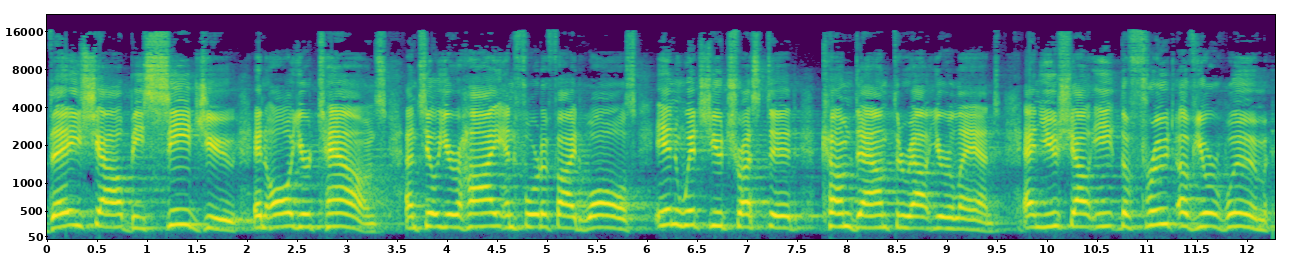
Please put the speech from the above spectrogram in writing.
They shall besiege you in all your towns until your high and fortified walls, in which you trusted, come down throughout your land. And you shall eat the fruit of your womb,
